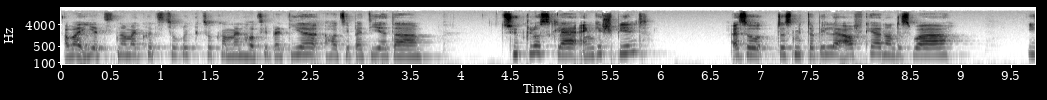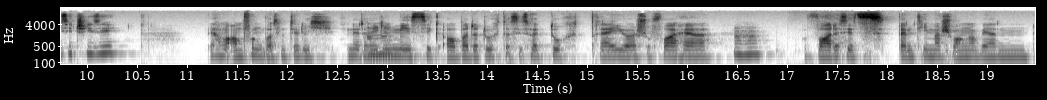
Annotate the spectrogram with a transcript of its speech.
Aber jetzt nochmal kurz zurückzukommen, hat sie bei dir, hat sie bei dir der Zyklus gleich eingespielt? Also du hast mit der Pille aufgehört und es war easy cheesy? ja, am Anfang war es natürlich Mhm. nicht regelmäßig, aber dadurch, dass es halt durch drei Jahre schon vorher Mhm. war das jetzt beim Thema Schwangerwerden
